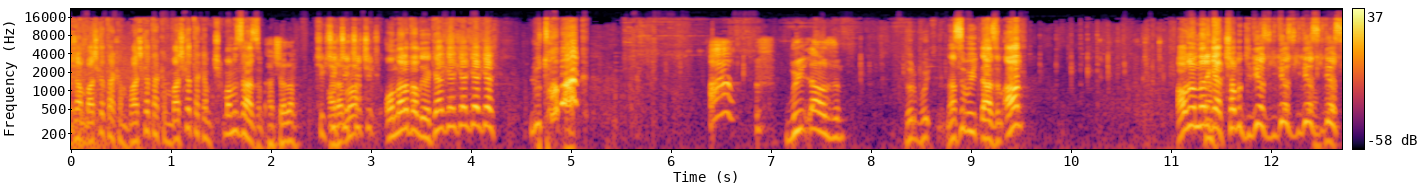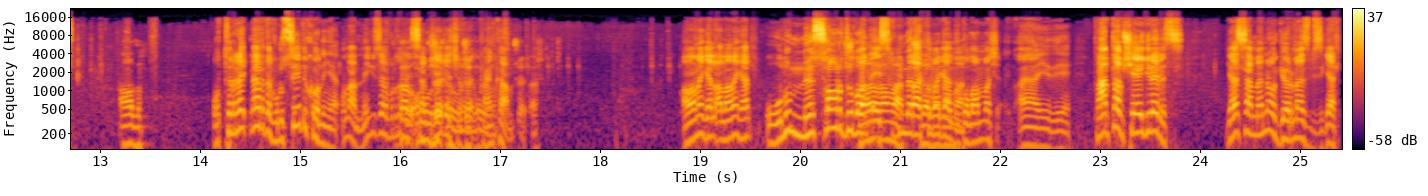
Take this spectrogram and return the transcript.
Hocam başka takım başka takım başka takım çıkmamız lazım. Kaçalım. Çık çık Araba- çık çık çık. Onlara dalıyor. Gel gel gel gel gel. Loot'a bak. Build lazım. Dur bu nasıl bu lazım? Al. Al onları gel çabuk gidiyoruz gidiyoruz gidiyoruz gidiyoruz. Aldım. O tırnak nerede? Vursaydık onu ya. Ulan ne güzel vurdu. Tamam, uzak- geçemedim kankam. Alana gel alana gel. Oğlum ne sardı lan. Şurada aklıma geldi. var. Dolanma. Ay iyi. Tamam tamam şeye gireriz. Gel sen benimle o görmez bizi gel.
